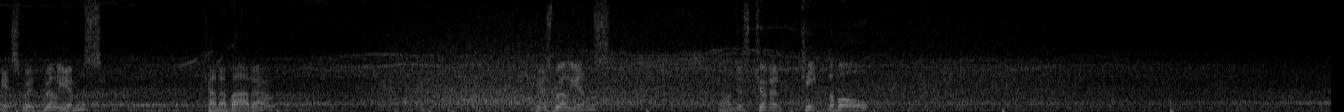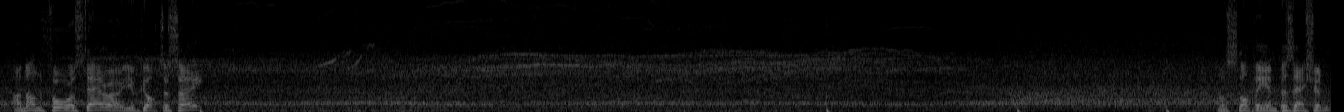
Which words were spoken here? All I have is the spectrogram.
It's with Williams. Cannavaro. Here's Williams. Well, just couldn't keep the ball. An unforced error, you've got to say. Well, sloppy in possession.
